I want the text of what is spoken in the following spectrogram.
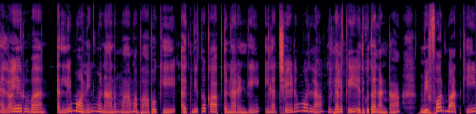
హలో ఎవ్రీవన్. ఎర్లీ మార్నింగ్ మా నాన్నమ్మ మా బాబుకి అగ్నితో కాపుతున్నారండి. ఇలా చేయడం వల్ల పిల్లలకి ఎదుగుదలంట. బిఫోర్ బాత్కి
